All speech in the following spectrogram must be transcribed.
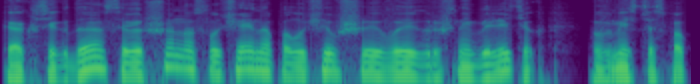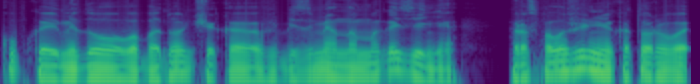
Как всегда, совершенно случайно получившие выигрышный билетик вместе с покупкой медового батончика в безымянном магазине, расположение которого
